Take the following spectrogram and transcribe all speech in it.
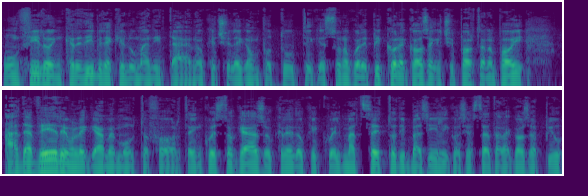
un filo incredibile che è l'umanità, no? che ci lega un po' tutti, che sono quelle piccole cose che ci portano poi ad avere un legame molto forte. In questo caso credo che quel mazzetto di basilico sia stata la cosa più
